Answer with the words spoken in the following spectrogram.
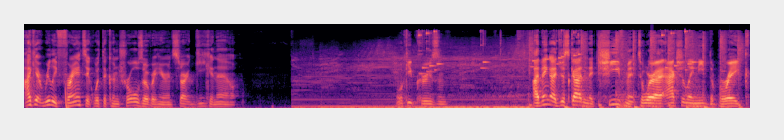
I get really frantic with the controls over here and start geeking out. We'll keep cruising. I think I just got an achievement to where I actually need to break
